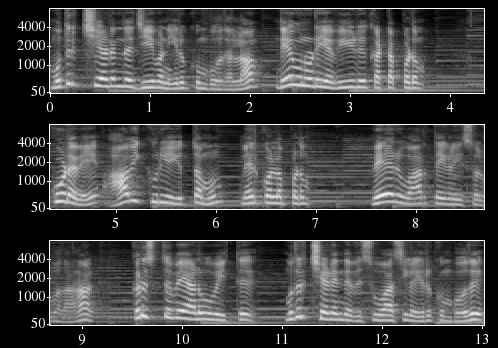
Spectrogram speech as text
முதிர்ச்சியடைந்த ஜீவன் இருக்கும் போதெல்லாம் தேவனுடைய வீடு கட்டப்படும். கூடவே ஆவிக்குரிய யுத்தமும் மேற்கொள்ளப்படும். வேறு வார்த்தைகளை சொல்வதானால் கிறிஸ்துவை அனுபவித்து முதிர்ச்சியடைந்த விசுவாசிகள் இருக்கும்போது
